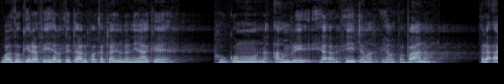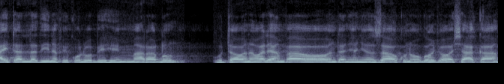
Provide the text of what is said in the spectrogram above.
wadhukira fiha alqital pakatajwa ndani yake hukumu na amri ya vita ya mapambano. Raaita alladhina fi qulubihim maradun utaona wale ambao ndani ya nyoyo zao kuna ugonjwa wa shaka.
